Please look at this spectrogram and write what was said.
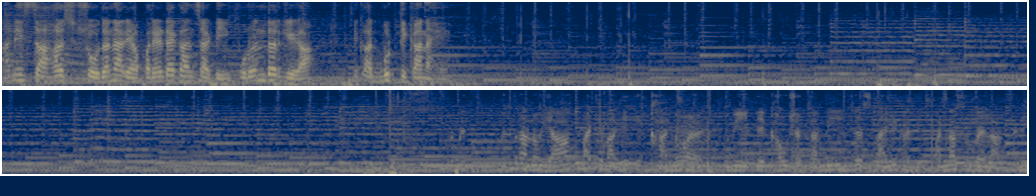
आणि साहस शोधणाऱ्या पर्यटकांसाठी पुरंदर किल्ला एक अद्भुत ठिकाण आहे. या पाठीमागे एक खानवळ आहे. तुम्ही इथे खाऊ शकता. मी जस्ट नाही खाल्ली पन्नास रुपयाला आणि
